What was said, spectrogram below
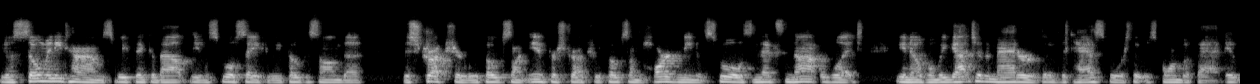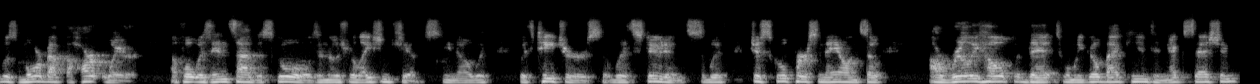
you know so many times we think about you know school safety. We focus on the the structure, we focus on infrastructure, we focus on hardening of schools. And that's not what, you know, when we got to the matter of the, of the task force that was formed with that, it was more about the hardware of what was inside the schools and those relationships, you know, with with teachers, with students, with just school personnel. And so I really hope that when we go back into next session,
